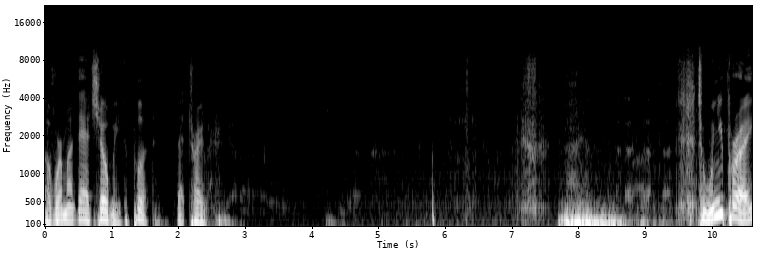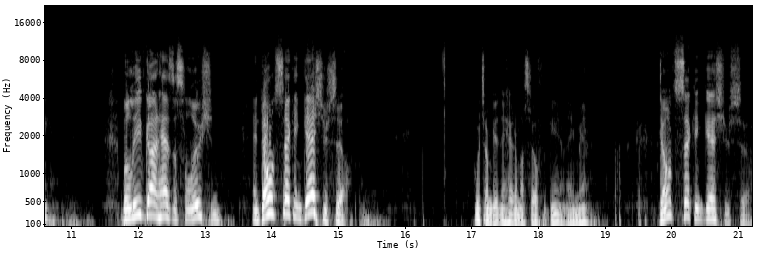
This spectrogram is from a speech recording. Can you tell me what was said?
of where my dad showed me to put that trailer. So when you pray, believe God has a solution and don't second guess yourself. Which I'm getting ahead of myself again. Amen. Don't second guess yourself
